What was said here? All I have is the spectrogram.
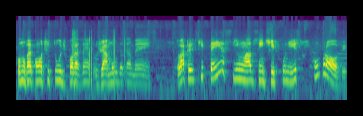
Quando vai para uma altitude, por exemplo, já muda também. Eu acredito que tem assim um lado científico nisso que comprove.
